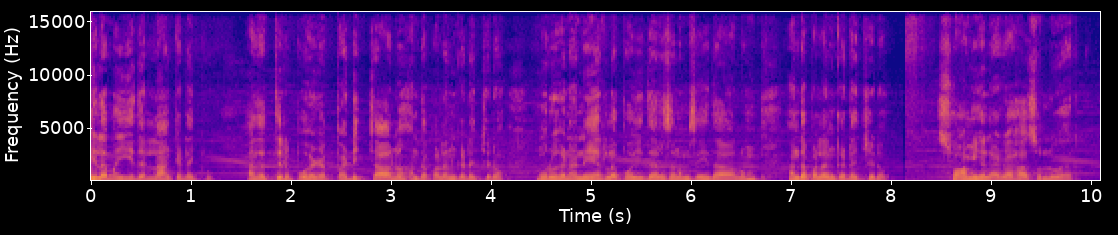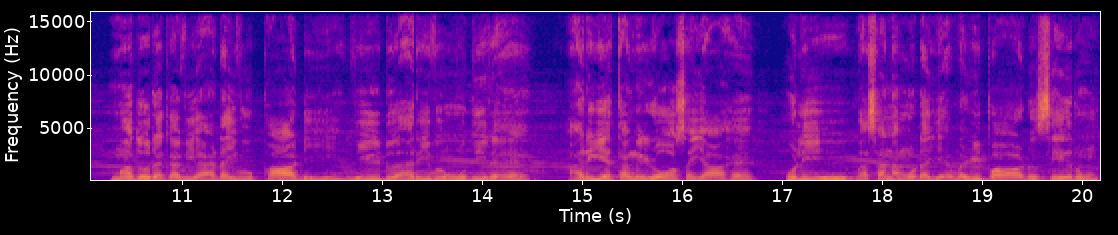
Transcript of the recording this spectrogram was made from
இளமை இதெல்லாம் கிடைக்கும். அந்த திருப்புகழை படித்தாலும் அந்த பலன் கிடைச்சிடும். முருகனை நேரில் போய் தரிசனம் செய்தாலும் அந்த பலன் கிடைச்சிடும். சுவாமிகள் அழகாக சொல்லுவார் மதுர கவி அடைவு பாடி வீடு அறிவு முதிர அரிய தமிழ் ஓசையாக ஒளி வசனமுடைய வழிபாடு சேரும்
